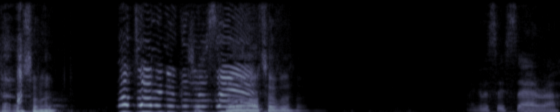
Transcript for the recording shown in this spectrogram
What was her name? Not telling you because you No, say no, no, it. it's over. I'm going to say Sarah.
